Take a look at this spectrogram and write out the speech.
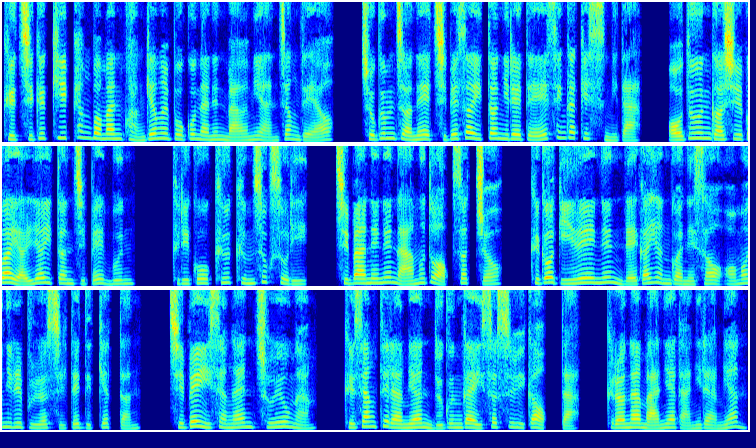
그 지극히 평범한 광경을 보고 나는 마음이 안정되어 조금 전에 집에서 있던 일에 대해 생각했습니다. 어두운 거실과 열려있던 집의 문, 그리고 그 금속 소리, 집 안에는 아무도 없었죠. 그것 이외에는 내가 현관에서 어머니를 불렀을 때 느꼈던 집의 이상한 조용함, 그 상태라면 누군가 있었을 리가 없다. 그러나 만약 아니라면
